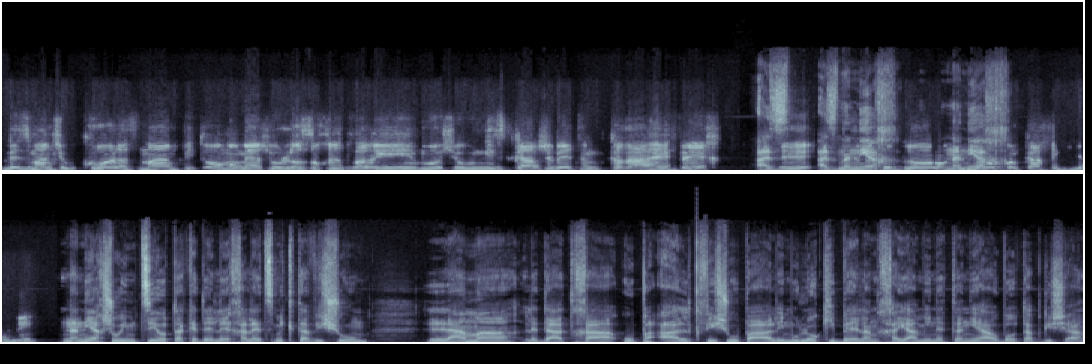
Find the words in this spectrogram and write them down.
בזמן שהוא כל הזמן פתאום אומר שהוא לא זוכר דברים, או שהוא נזכר שבעצם קרה ההפך. אז, אה, אז נניח, זה פשוט לא, נניח, לא כל כך הגיוני. נניח שהוא המציא אותה כדי להיחלץ מכתב אישום, למה לדעתך הוא פעל כפי שהוא פעל אם הוא לא קיבל הנחיה מנתניהו באותה פגישה?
